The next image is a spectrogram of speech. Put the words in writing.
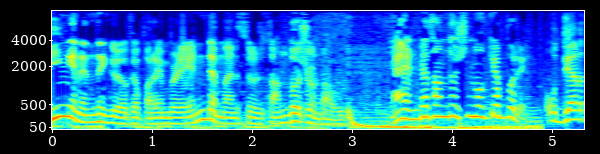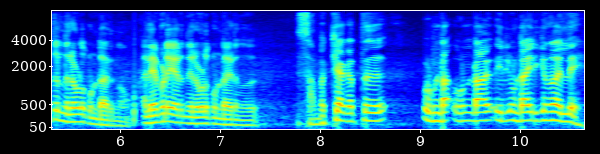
ഇങ്ങനെ എന്തെങ്കിലുമൊക്കെ പറയുമ്പോഴേ എന്റെ മനസ്സിനൊരു സന്തോഷം ഉണ്ടാവുള്ളൂ. ഞാൻ എന്റെ സന്തോഷം നോക്കിയാൽ പോരെ. ഉദ്യാനത്തിൽ നിലവിളക്കുണ്ടായിരുന്നോ? അല്ല എവിടെയായിരുന്നു നിലവിളക്കുണ്ടായിരുന്നത്? സഭയ്ക്കകത്ത് ഉണ്ടാ- ഉണ്ടാ- ഉണ്ടായിരിക്കുന്നതല്ലേ?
